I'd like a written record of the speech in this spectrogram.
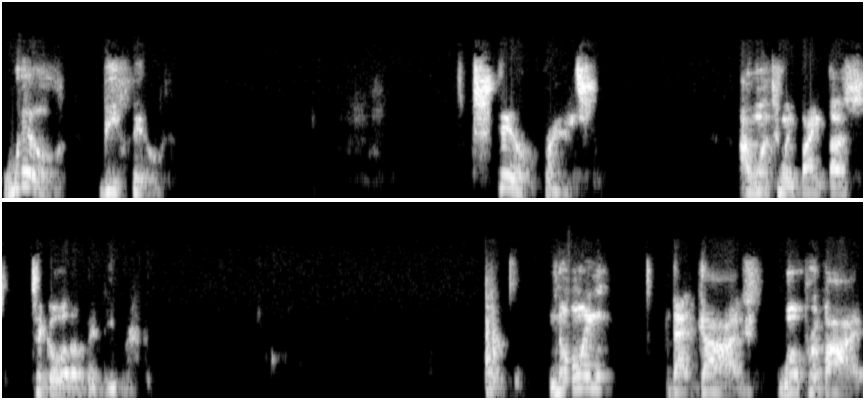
will be filled. Still, friends, I want to invite us to go a little bit deeper. Knowing that God will provide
